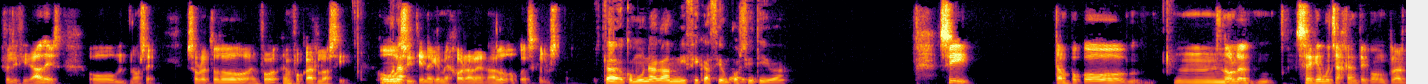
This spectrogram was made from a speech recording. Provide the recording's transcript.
Felicidades. O no sé sobre todo enfocarlo así. O si tiene que mejorar en algo, pues que lo Claro, como una gamificación positiva. Sí, tampoco mm, no le, sé que mucha gente con Class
